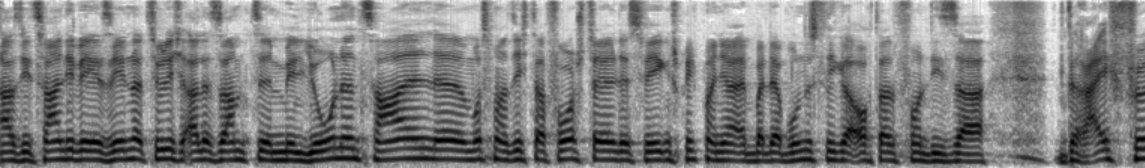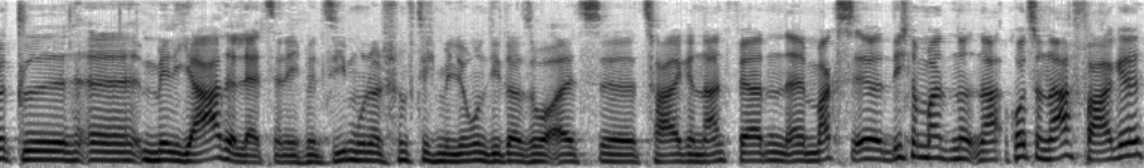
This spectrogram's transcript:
Also die Zahlen, die wir hier sehen, natürlich allesamt äh, Millionenzahlen, äh, muss man sich da vorstellen. Deswegen spricht man ja bei der Bundesliga auch dann von dieser Dreiviertel äh, Milliarde letztendlich mit 750 Millionen, die da so als äh, Zahl genannt werden. Äh, Max, äh, dich nochmal eine na, kurze Nachfrage.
